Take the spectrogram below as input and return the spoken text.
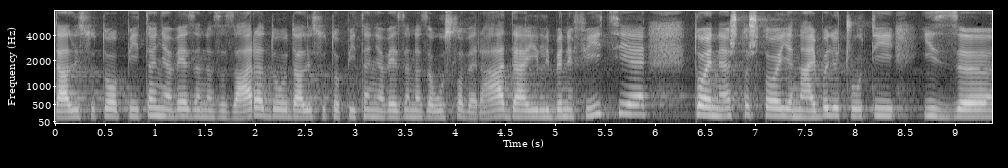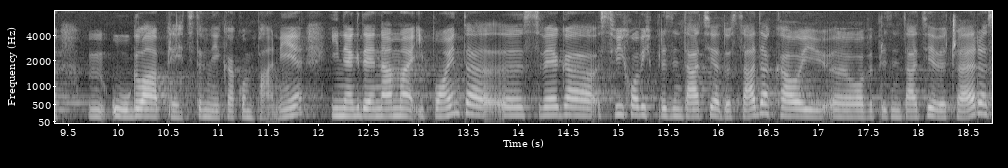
Da li su to pitanja vezana za zaradu, da li su to pitanja vezana za uslove rada ili beneficije, to je nešto što je najbolje čuti iz ugla predstavnika kompanije i negde je nama i poenta e, svega, svih ovih prezentacija do sada, kao i e, ove prezentacije večeras,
